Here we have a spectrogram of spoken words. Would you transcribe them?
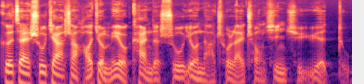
搁在书架上好久没有看的书，又拿出来重新去阅读。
